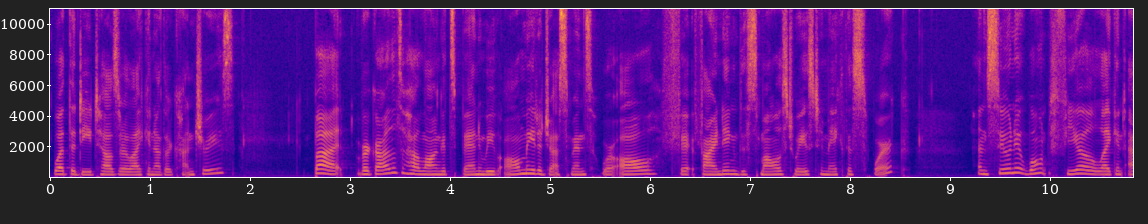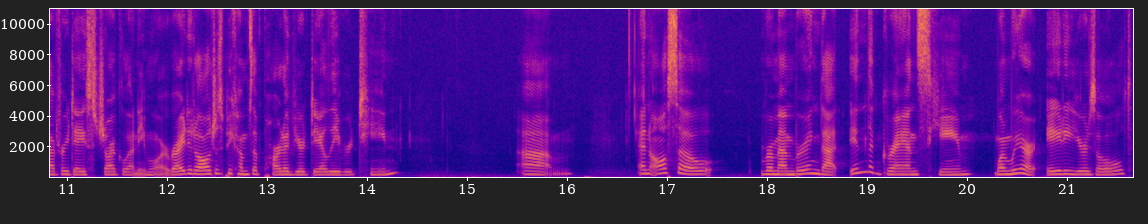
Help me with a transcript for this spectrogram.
what the details are like in other countries. But regardless of how long it's been, we've all made adjustments. We're all fi- finding the smallest ways to make this work. And soon it won't feel like an everyday struggle anymore, right? It all just becomes a part of your daily routine. Um, and also remembering that in the grand scheme, when we are 80 years old,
